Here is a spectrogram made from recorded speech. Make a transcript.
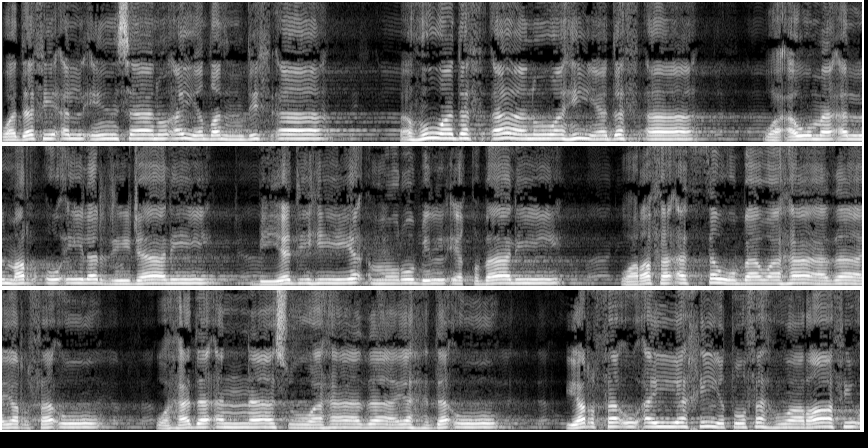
ودفئ الإنسان أيضا دفئا فهو دفآن وهي دفآ وأومأ المرء إلى الرجال بيده يأمر بالإقبال ورفأ الثوب وهذا يرفأ وهدأ الناس وهذا يهدأ يرفأ أن يخيط فهو رافئ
